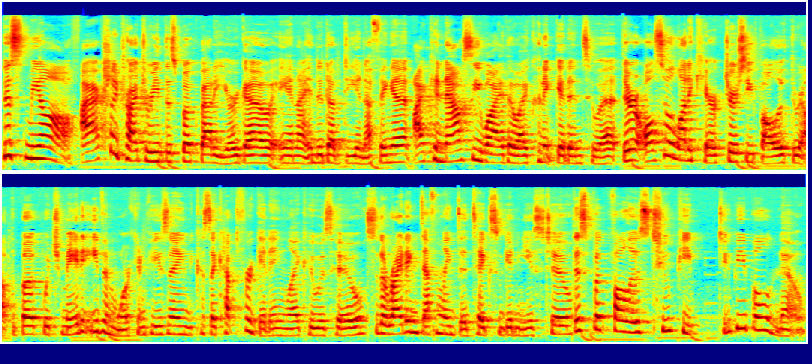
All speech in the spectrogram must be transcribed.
Pissed me off. I actually tried to read this book about a year ago and I ended up DNFing it. I can now see why though I couldn't get into it. There are also a lot of characters you follow throughout the book which made it even more confusing because I kept forgetting like who was who. So the writing definitely did take some getting used to. This book follows two people Two people? No,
